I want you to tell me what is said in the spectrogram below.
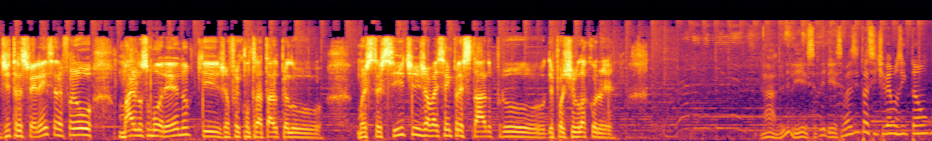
de transferência, né? Foi o Marlos Moreno, que já foi contratado pelo Manchester City já vai ser emprestado pro Deportivo La Coruña. Ah, delícia, delícia. Mas então assim, tivemos então.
